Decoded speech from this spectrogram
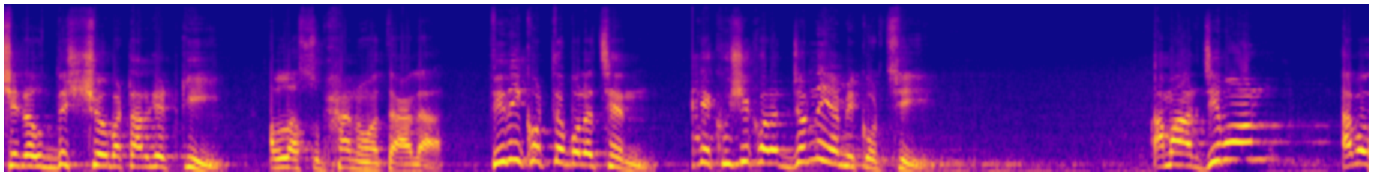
সেটা উদ্দেশ্য বা টার্গেট কি? আল্লাহ সুবহান তাআলা তিনি করতে বলেছেন, তাকে খুশি করার জন্যই আমি করছি। আমার জীবন এবং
